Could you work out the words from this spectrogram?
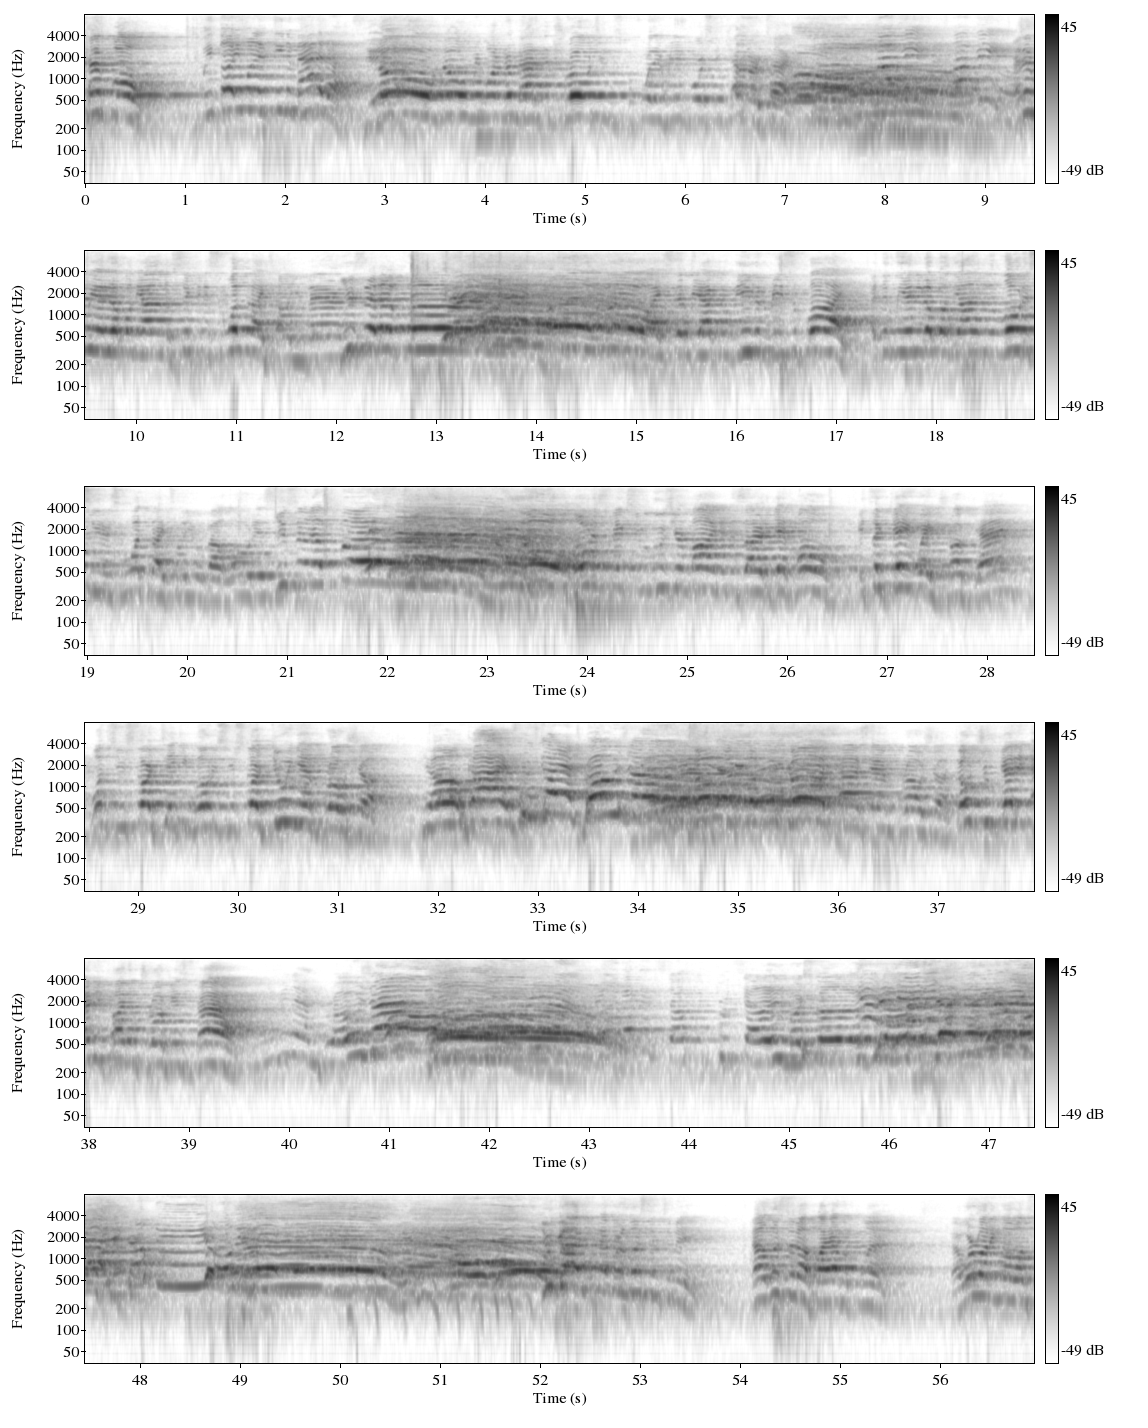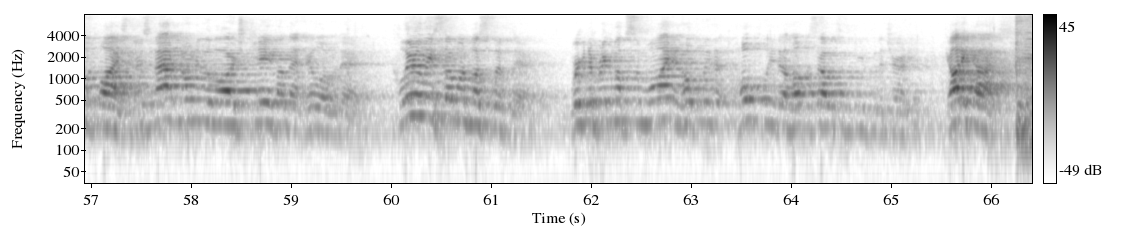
temple. We thought you wanted Athena mad at us. No, no, we wanted her mad at the Trojans before they reinforced and counterattacked. Oh. Puppy, puppy. And then we ended up on the island of Cycadus, and what did I tell you there? You said have fun! Oh, no, I said we have to leave and resupply. And then we ended up on the island of the Lotus Eaters, and what did I tell you about Lotus? You said have fun! No, Lotus makes you lose your mind and desire to get home. It's a gateway drug, gang. Once you start taking Lotus, you start doing ambrosia. Yo, guys, who's got ambrosia? No one but the gods has ambrosia. Don't you get it? Any kind of drug is bad. Even ambrosia? Oh! oh! Really about that stuff with fruit salad and marshmallows? Yeah, yeah, yeah, yeah, yeah, Selfie! You guys never listen to me. Now listen up, I have a plan. Now we're running on supplies. There's an abnormally large cave on that hill over there. Clearly someone must live there. We're gonna bring them up some wine and hopefully, that, hopefully they'll help us out with some food for the journey. Got it, guys?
